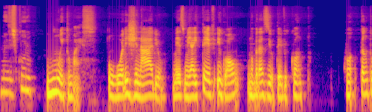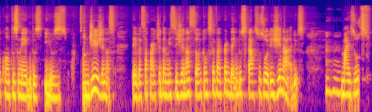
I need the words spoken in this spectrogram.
Mais escuro? Muito mais. O originário mesmo, e aí teve, igual no Brasil, teve quanto, tanto quanto os negros e os indígenas, teve essa parte da miscigenação, então você vai perdendo os traços originários. Uhum. Mas os,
